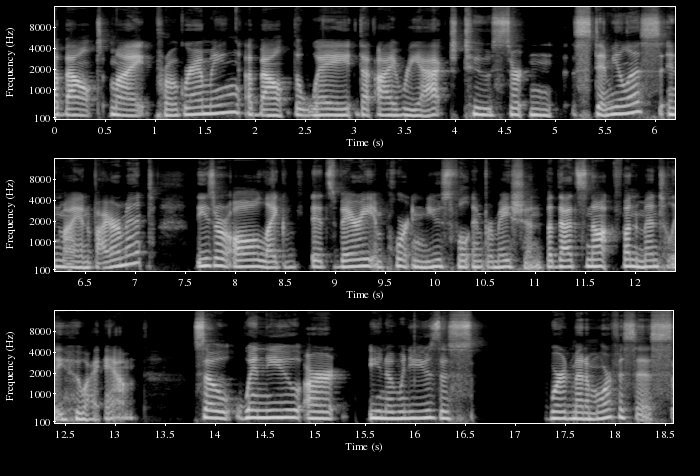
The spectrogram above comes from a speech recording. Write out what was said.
about my programming, about the way that I react to certain stimulus in my environment. These are all like, it's very important, useful information, but that's not fundamentally who I am. So when you are, you know, when you use this word metamorphosis,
